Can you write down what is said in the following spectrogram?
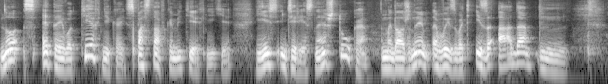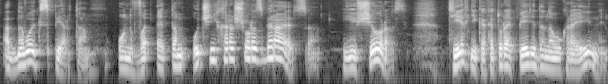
Но с этой вот техникой, с поставками техники, есть интересная штука. Мы должны вызвать из ада одного эксперта. Он в этом очень хорошо разбирается. Еще раз, техника, которая передана Украине,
